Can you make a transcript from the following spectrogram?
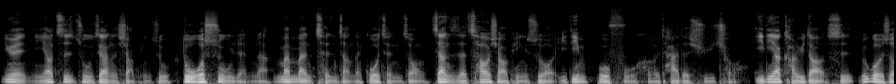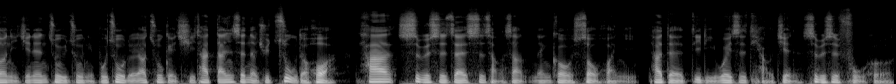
因为你要自住这样的小坪数，多数人呐、慢慢成长的过程中，这样子的超小平数哦，一定不符合他的需求。一定要考虑到是，如果说你今天住一住，你不住了，要租给其他单身的去住的话。它是不是在市场上能够受欢迎？它的地理位置条件是不是符合？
